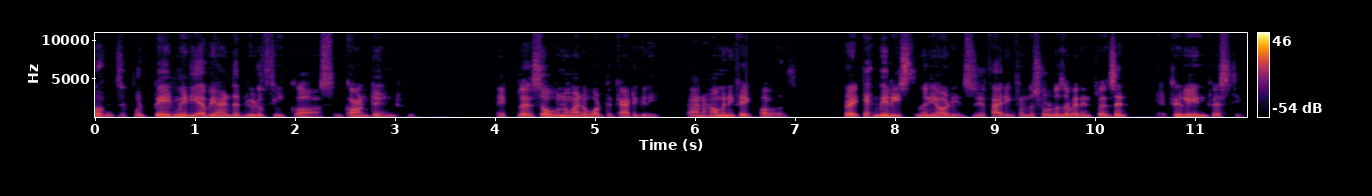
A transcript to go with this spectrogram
But if you put paid media behind the beautiful cost content, so no matter what the category and how many fake followers, right, can be reached many audiences. You're fighting from the shoulders of an influencer. It's really interesting.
